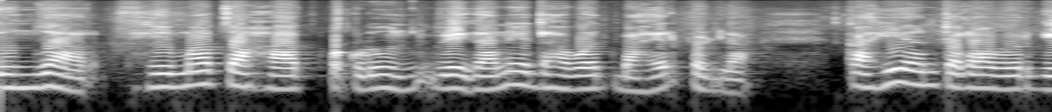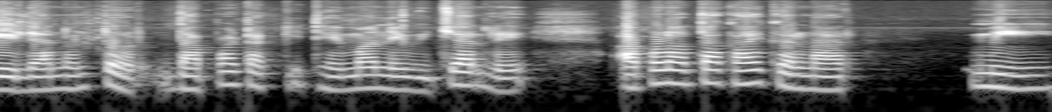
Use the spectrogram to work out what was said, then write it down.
झुंजार हेमाचा हात पकडून वेगाने धावत बाहेर पडला. काही अंतरावर गेल्यानंतर दापाटाकीत हेमाने विचारले आपण आता काय करणार? मी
